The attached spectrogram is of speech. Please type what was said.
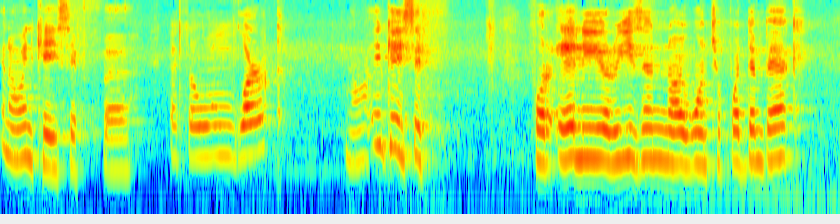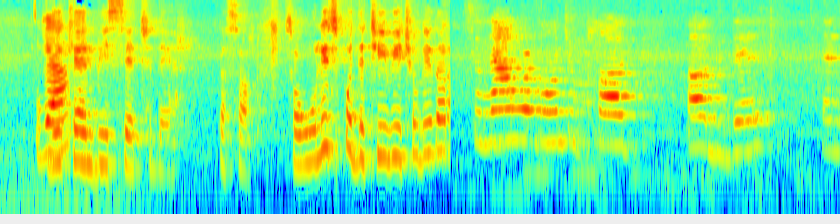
you know, in case if uh, If it won't work. you know, in case if for any reason I want to put them back, Yeah. they can be set there. That's all. So let's put the TV together. So now we're going to plug plug this and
